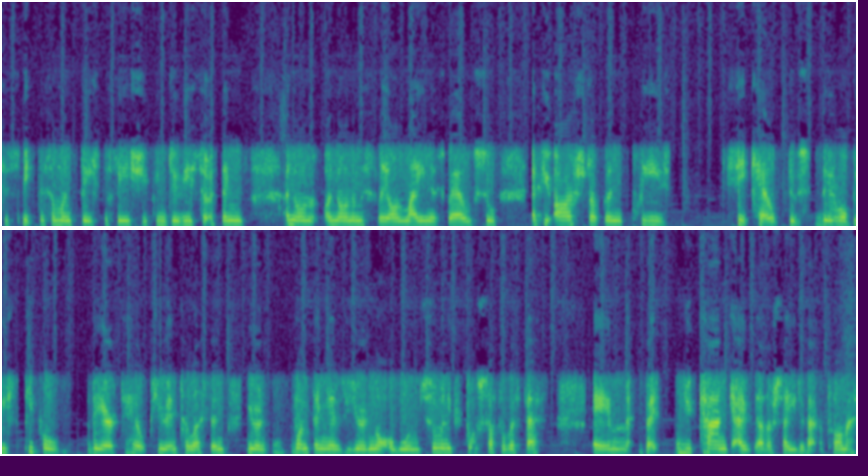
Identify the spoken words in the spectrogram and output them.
to speak to someone face to face, you can do these sort of things anon- anonymously online as well. So if you are struggling, please seek help. There's, there will be people there to help you and to listen. You're, one thing is you're not alone. So many people suffer with this, um, but you can get out the other side of it. I promise.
